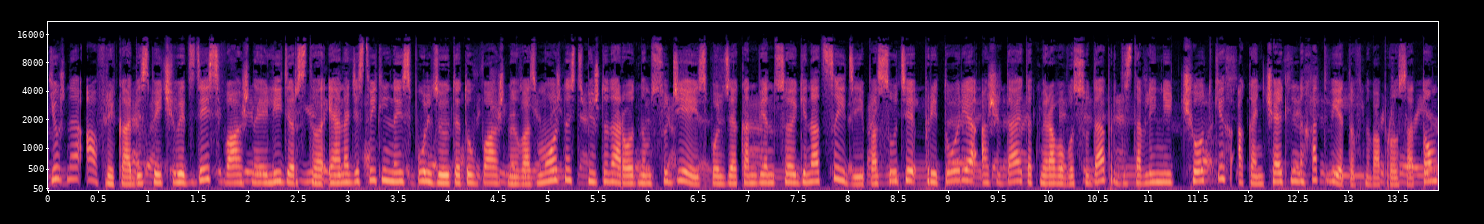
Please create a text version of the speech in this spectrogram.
Южная Африка обеспечивает здесь важное лидерство, и она действительно использует эту важную возможность в Международном суде, используя Конвенцию о геноциде. И, по сути, Притория ожидает от мирового суда предоставления четких, окончательных ответов на вопрос о том,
